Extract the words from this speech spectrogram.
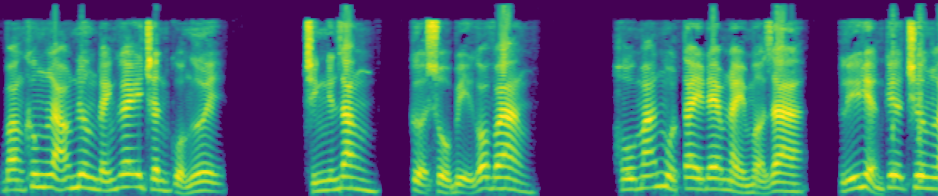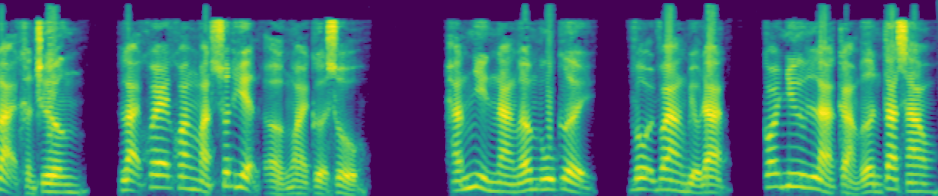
Bằng không lão nương đánh gãy chân của ngươi. Chính nghiến răng, cửa sổ bị gõ vang. Hồ mãn một tay đem này mở ra, Lý Hiển kia trương lại khẩn trương, lại khoe khoang mặt xuất hiện ở ngoài cửa sổ. Hắn nhìn nàng âm u cười, vội vàng biểu đạt, coi như là cảm ơn ta sao,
